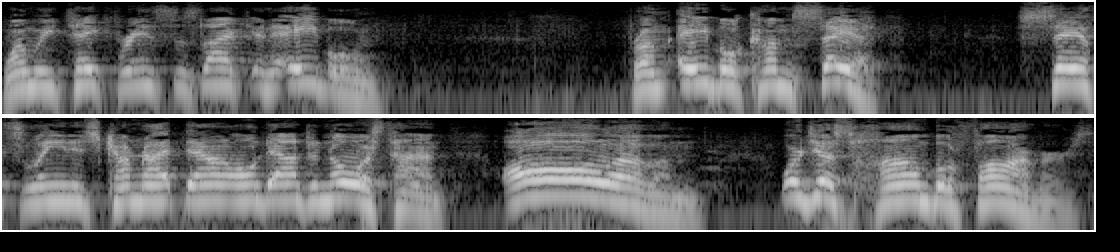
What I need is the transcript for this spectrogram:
When we take, for instance, like an Abel, from Abel comes Seth. Seth's lineage come right down on down to Noah's time. All of them were just humble farmers.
